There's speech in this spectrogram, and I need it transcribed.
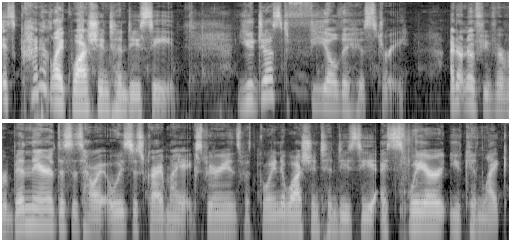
it's kind of like Washington D.C. You just feel the history. I don't know if you've ever been there. This is how I always describe my experience with going to Washington, D.C. I swear you can like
